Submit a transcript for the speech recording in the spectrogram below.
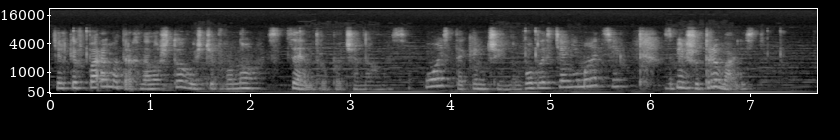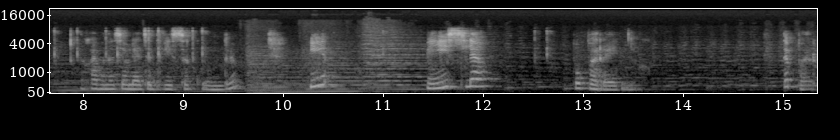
Тільки в параметрах налаштовую, щоб воно з центру починалося. Ось таким чином. В області анімації збільшу тривалість. Нехай вона з'являється 2 секунди. І після попередніх. Тепер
